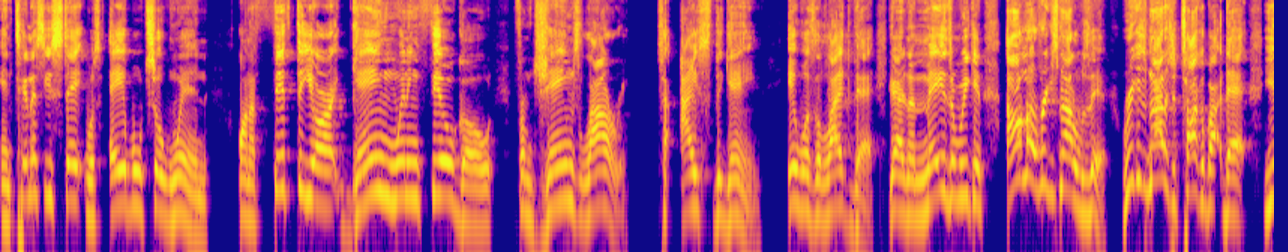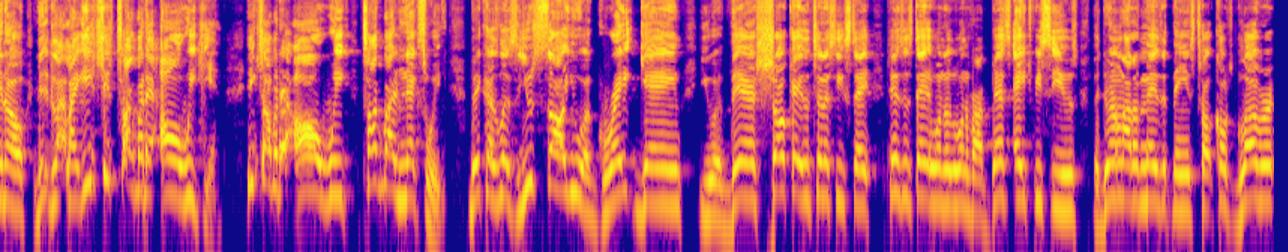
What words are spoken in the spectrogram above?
And Tennessee State was able to win on a 50 yard game winning field goal from James Lowry to ice the game. It was like that. You had an amazing weekend. I don't know if Rickey Smiley was there. Rickey Smiley should talk about that. You know, like, like he should talk about that all weekend. He talk about that all week. Talk about it next week. Because listen, you saw you a great game. You were there, showcasing Tennessee State. Tennessee State one of one of our best HBCUs. They're doing a lot of amazing things. Coach Glover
